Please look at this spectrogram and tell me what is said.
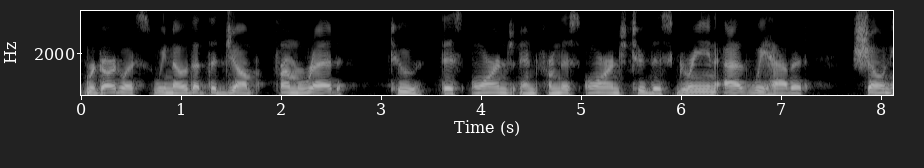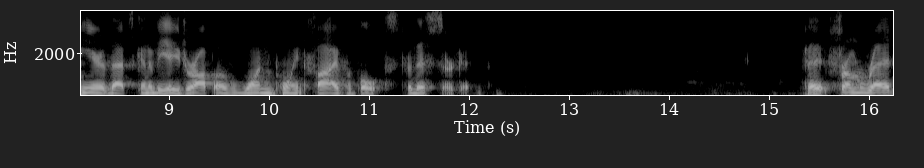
regardless, we know that the jump from red to this orange and from this orange to this green as we have it shown here, that's going to be a drop of 1.5 volts for this circuit. Okay, from red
